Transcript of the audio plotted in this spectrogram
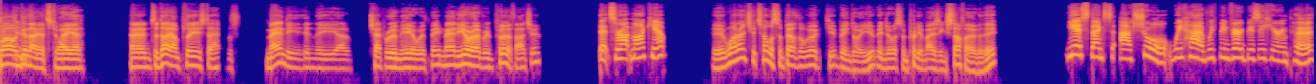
Well, good day, Australia. And today I'm pleased to have Mandy in the uh, chat room here with me. Mandy, you're over in Perth, aren't you? That's right, Mike. Yep. Yeah. Why don't you tell us about the work you've been doing? You've been doing some pretty amazing stuff over there. Yes, thanks. Uh, sure. We have. We've been very busy here in Perth.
